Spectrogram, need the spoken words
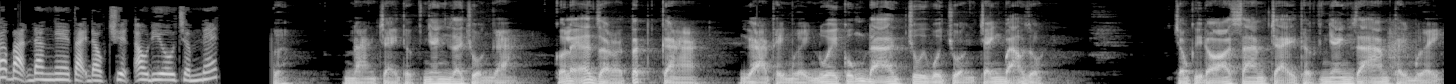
Các bạn đang nghe tại đọc chuyện audio.net ừ, Nàng chạy thực nhanh ra chuồng gà. Có lẽ giờ tất cả gà thầy Mười nuôi cũng đã chui vô chuồng tránh bão rồi. Trong khi đó, sam chạy thực nhanh ra am thầy Mười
